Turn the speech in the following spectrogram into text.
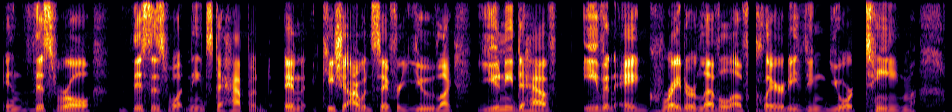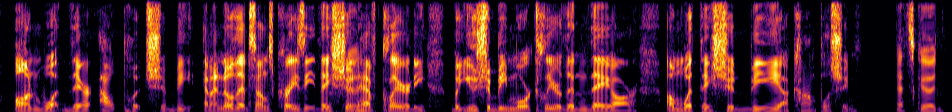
in this role, this is what needs to happen. And Keisha, I would say for you, like you need to have even a greater level of clarity than your team on what their output should be. And I know that sounds crazy. They should have clarity, but you should be more clear than they are on what they should be accomplishing. That's good.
